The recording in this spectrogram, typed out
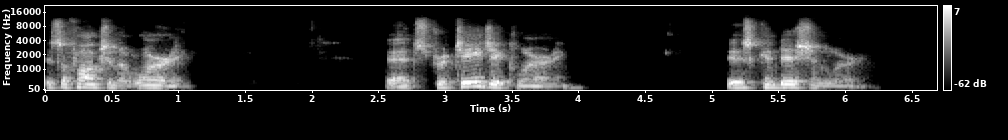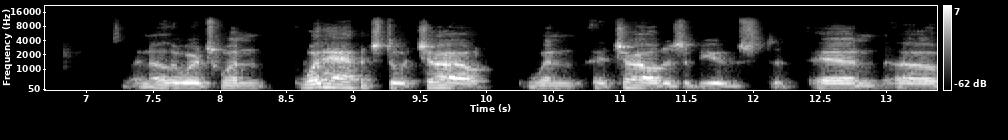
it's a function of learning, and strategic learning is conditioned learning. In other words, when what happens to a child when a child is abused, and uh,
